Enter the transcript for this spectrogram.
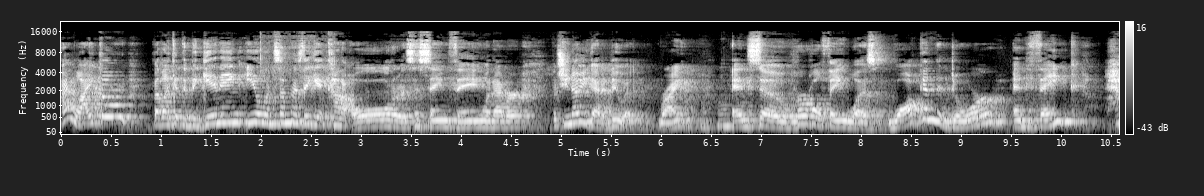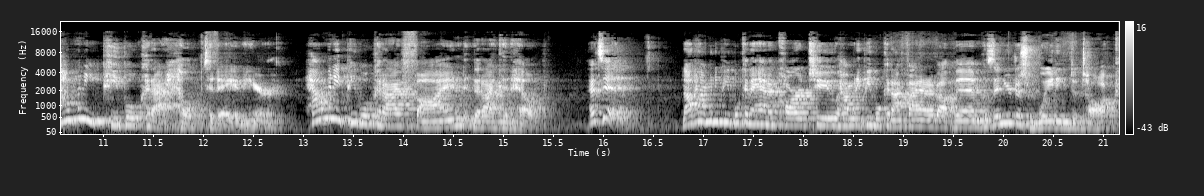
I like them, but like at the beginning, you know, when sometimes they get kind of old or it's the same thing, whatever, but you know you got to do it, right? Mm-hmm. And so her whole thing was walk in the door and think, how many people could I help today in here? How many people could I find that I could help? That's it. Not how many people can I hand a card to, how many people can I find out about them, because then you're just waiting to talk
